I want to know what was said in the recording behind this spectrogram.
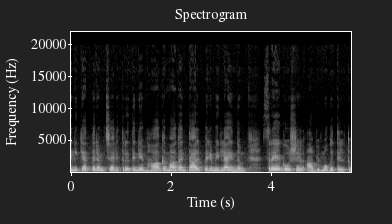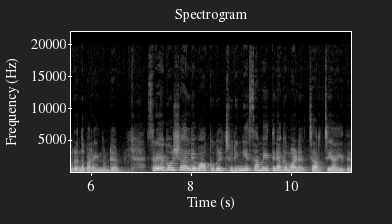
എനിക്കത്തരം ചരിത്രത്തിന്റെ ഭാഗമാകാൻ താല്പര്യമില്ല എന്നും ശ്രേയ ഘോഷൽ അഭിമുഖത്തിൽ തുറന്നു പറയുന്നുണ്ട്. ശ്രേയ ഘോഷാലിന്റെ വാക്കുകൾ ചുരുങ്ങിയ സമയത്തിനകമാണ് ചർച്ചയായത്.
